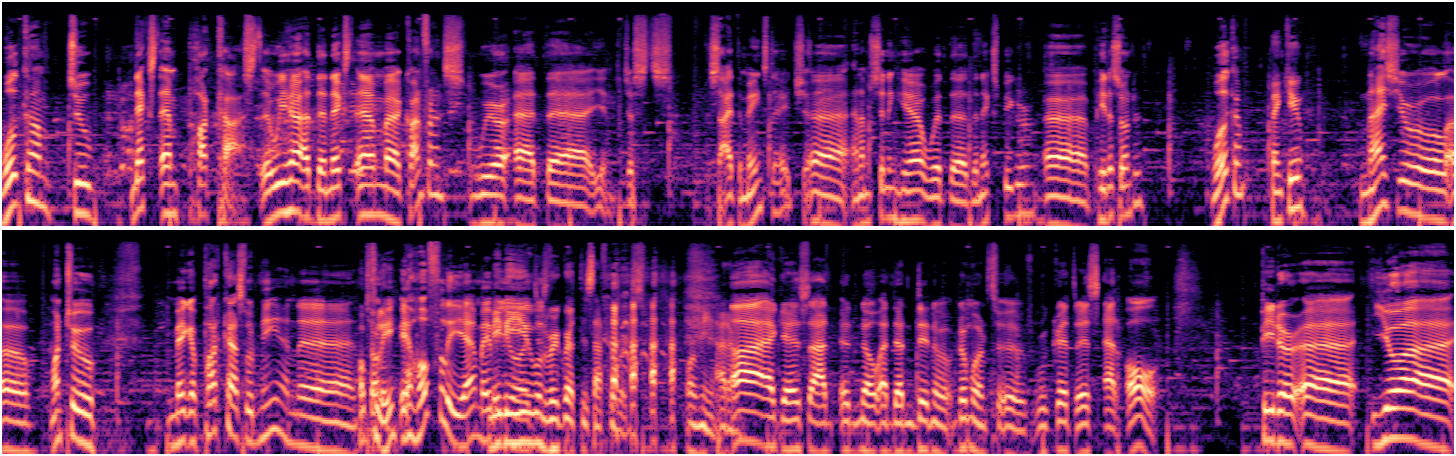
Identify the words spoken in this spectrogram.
Welcome to Next M podcast. Uh, we're here at the Next M uh, conference. We're at the you know, just beside the main stage, uh, and I'm sitting here with the, the next speaker, uh, Peter Sunde. Welcome. Thank you. Nice you will uh, want to make a podcast with me and uh, Hopefully. talk- yeah, hopefully, yeah. Maybe, Maybe you'll just- regret this afterwards, or me. I don't know. I guess I uh, no, I don't, didn't, don't want to regret this at all. Peter, uh, you uh,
